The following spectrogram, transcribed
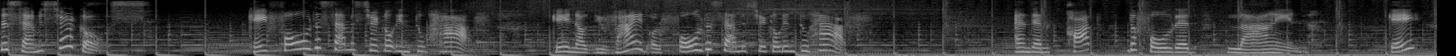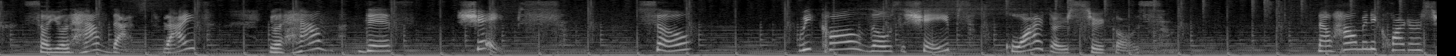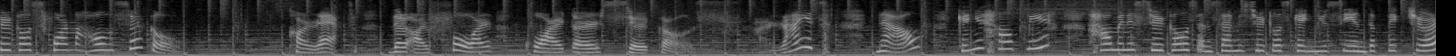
the semicircles. Okay, fold the semicircle into half. Okay, now divide or fold the semicircle into half. And then cut the folded line. Okay? So you'll have that, right? You'll have these shapes. So we call those shapes quarter circles. Now, how many quarter circles form a whole circle? Correct. There are four quarter circles. Alright? Now, can you help me? How many circles and semicircles can you see in the picture?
